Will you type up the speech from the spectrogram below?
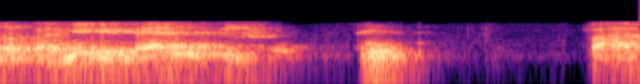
terbangi nggih ben. Paham?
